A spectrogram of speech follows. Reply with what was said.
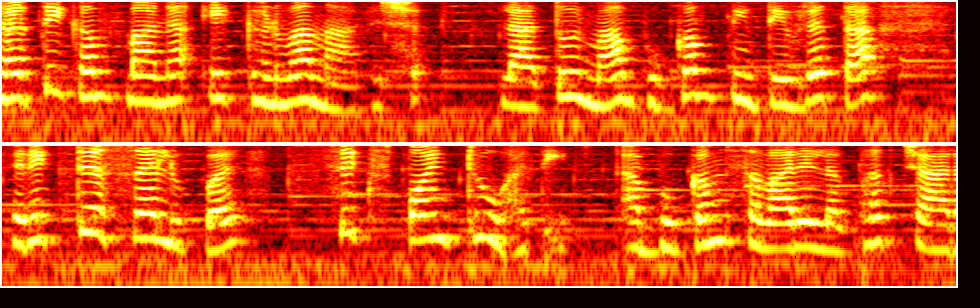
ધરતીકંપમાંના એક ગણવામાં આવે છે. લાતુરમાં ભૂકંપની તીવ્રતા રિક્ટર સેલ ઉપર સિક્સ પોઈન્ટ ટુ હતી. આ ભૂકંપ સવારે લગભગ ચાર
